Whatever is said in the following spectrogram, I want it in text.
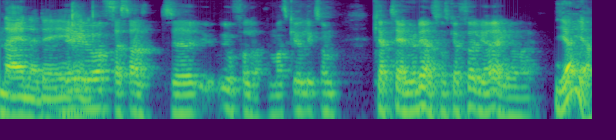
Nej, nej, det Det är... är ju oftast allt uh, oförlåtligt. Man ska ju liksom... Kapten är den som ska följa reglerna. Ja, ja.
